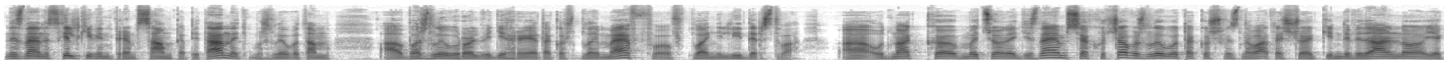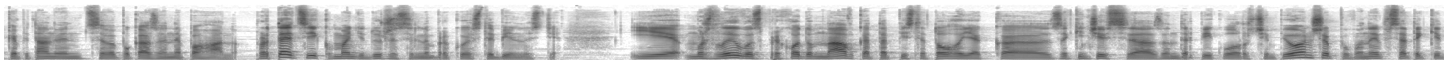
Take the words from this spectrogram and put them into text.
Не знаю, наскільки він прям сам капітанить, можливо, там важливу роль відіграє також BlameF в плані лідерства. Однак е, ми цього не дізнаємося, хоча важливо також визнавати, що як індивідуально, як капітан він себе показує непогано. Проте цій команді дуже сильно бракує стабільності. І можливо, з приходом Навка та після того, як е, закінчився Zanderpeak World Championship, вони все-таки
